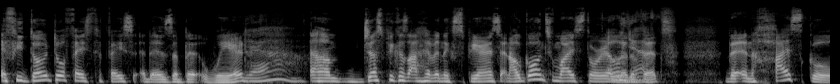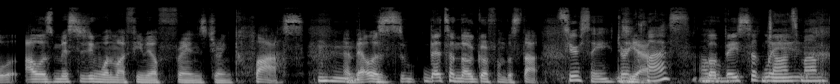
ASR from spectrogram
If you don't do it face to face, it is a bit weird. Yeah. Um, just because I have an experience, and I'll go into my story a Oh, little yes. bit. That in high school, I was messaging one of my female friends during class, Mm-hmm. and that was that's a no go from the start. Seriously, during Yeah. class? Oh, But basically- John's mom,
